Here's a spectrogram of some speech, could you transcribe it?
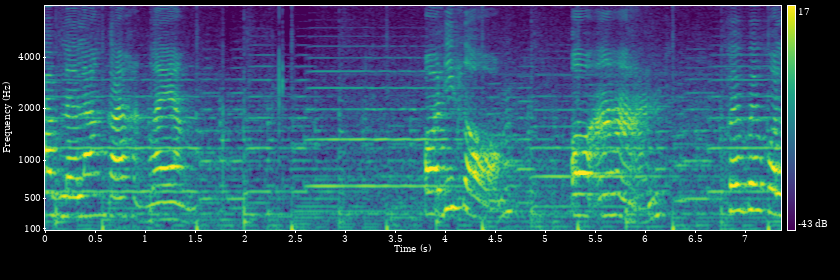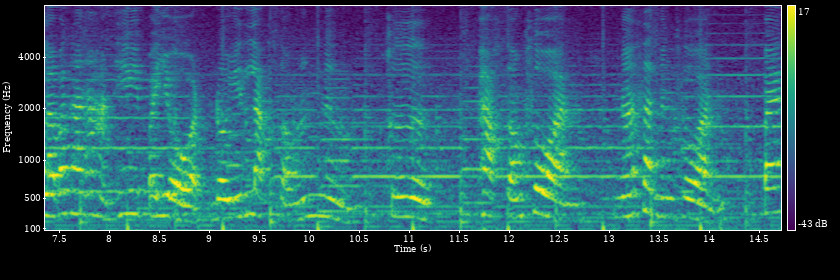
าพและร่างกายแข็งแรงออที่ 2 ออาหาร เพื่อนเพื่อนควรรับประทานอาหารที่ประโยชน์ โดยยึดหลัก 2 1 1 คือผัก 2 ส่วน เนื้อสัตว์1ส่วน แป้ง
